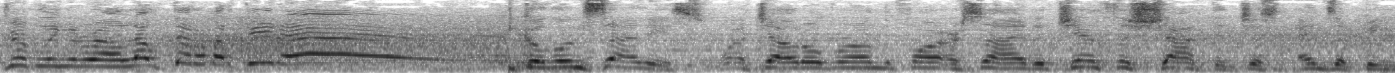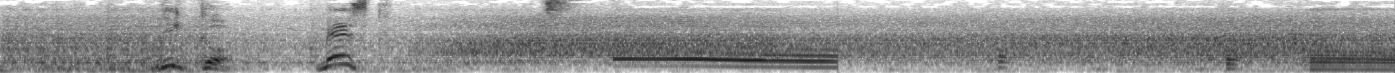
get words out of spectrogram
dribbling around Lautaro Martinez. Nico Gonzalez, watch out over on the far side. A chance to shot that just ends up being Nico. Missed. Oh. Oh. oh!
